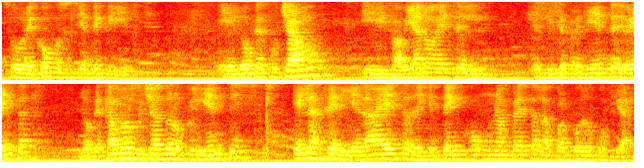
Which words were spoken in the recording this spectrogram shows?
sobre cómo se siente el cliente. lo que escuchamos, y Fabiano es el, el vicepresidente de venta, lo que estamos escuchando los clientes es la seriedad esa de que tengo una empresa a la cual puedo confiar.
